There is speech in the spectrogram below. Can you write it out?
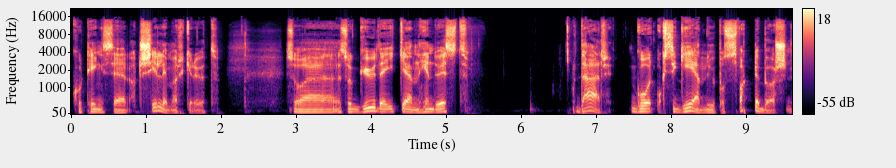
hvor ting ser atskillig mørkere ut, så, så Gud er ikke en hinduist. Der går oksygen nå på svartebørsen.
